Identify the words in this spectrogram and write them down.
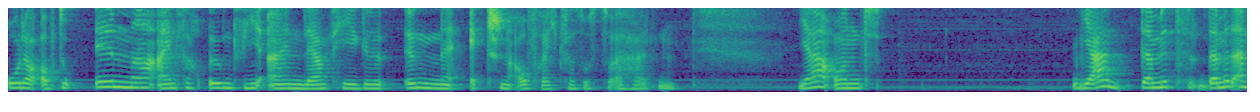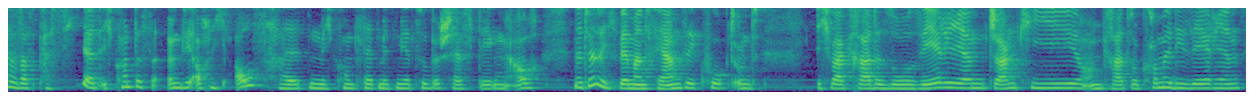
oder ob du immer einfach irgendwie einen Lärmpegel, irgendeine Action aufrecht versuchst zu erhalten. Ja, und ja, damit, damit einfach was passiert. Ich konnte es irgendwie auch nicht aushalten, mich komplett mit mir zu beschäftigen. Auch natürlich, wenn man Fernsehen guckt und ich war gerade so Serien-Junkie und gerade so Comedy-Serien.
